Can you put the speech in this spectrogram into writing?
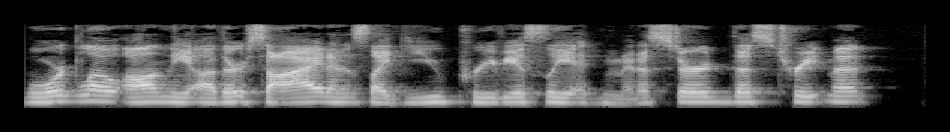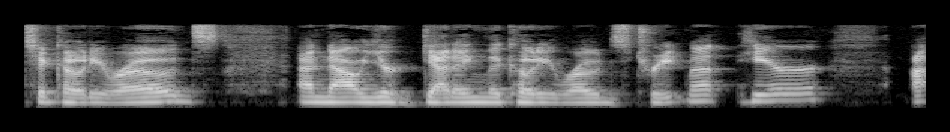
Wardlow on the other side, and it's like you previously administered this treatment to Cody Rhodes, and now you're getting the Cody Rhodes treatment here. I,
